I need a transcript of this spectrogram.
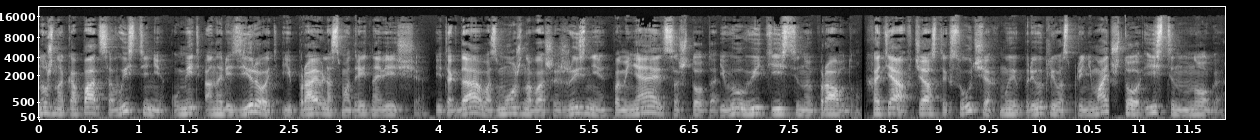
Нужно копаться в истине, уметь анализировать и правильно смотреть на вещи. И тогда, возможно, в вашей жизни поменяется что-то, и вы увидите истинную правду. Хотя в частых случаях мы привыкли воспринимать, что истин много.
